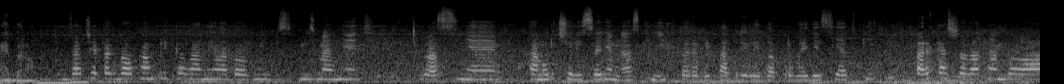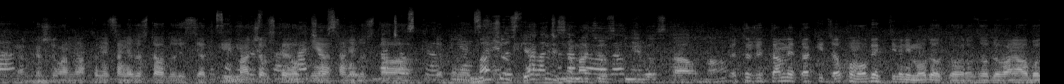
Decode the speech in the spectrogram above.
Rebro. Začiatok bol komplikovaný, lebo my, my sme hneď vlastne tam určili 17 kníh, ktoré by patrili do prvej desiatky. Parkašova tam bola, Karkašova nakoniec sa nedostala do desiatky, Mačovského kniha sa nedostala. Mačovského kniha sa Mačovský, čo sa Mačovský nedostal? No? Pretože tam je taký celkom objektívny model toho rozhodovania, alebo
